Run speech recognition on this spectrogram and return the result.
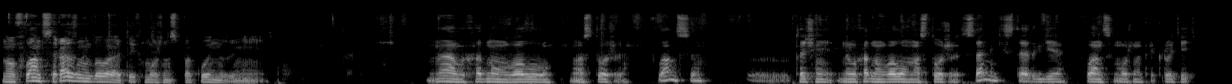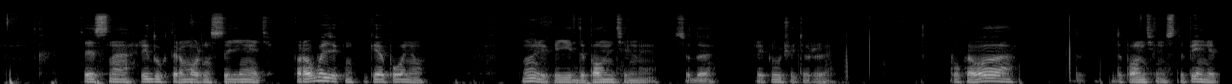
Но фланцы разные бывают, их можно спокойно заменять. На выходном валу у нас тоже фланцы. Э, точнее, на выходном валу у нас тоже сальники стоят, где фланцы можно прикрутить. Соответственно, редукторы можно соединять паровозиком, как я понял. Ну или какие-то дополнительные сюда прикручивать уже рукава, дополнительные ступени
